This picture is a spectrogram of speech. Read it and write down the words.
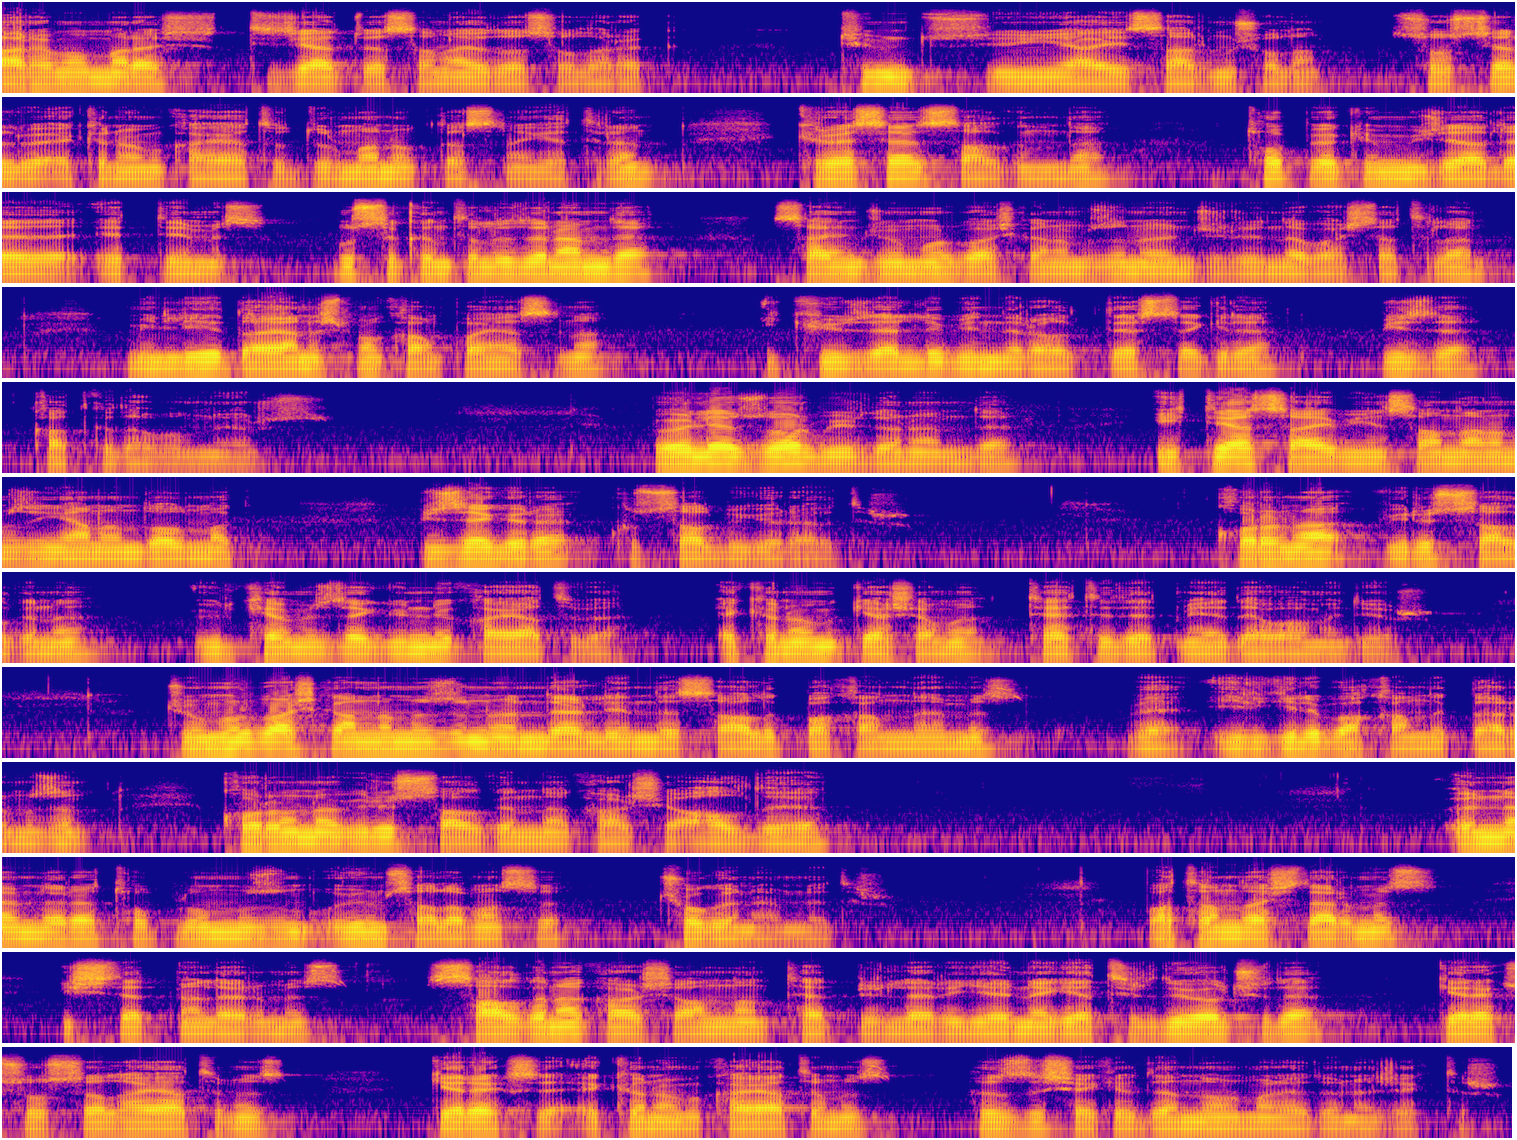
Kahramanmaraş Ticaret ve Sanayi Odası olarak tüm dünyayı sarmış olan sosyal ve ekonomik hayatı durma noktasına getiren küresel salgında topyekun mücadele ettiğimiz bu sıkıntılı dönemde Sayın Cumhurbaşkanımızın öncülüğünde başlatılan Milli Dayanışma Kampanyasına 250 bin liralık destek ile biz de katkıda bulunuyoruz. Böyle zor bir dönemde ihtiyaç sahibi insanlarımızın yanında olmak bize göre kutsal bir görevdir. Korona virüs salgını ülkemizde günlük hayatı ve ekonomik yaşamı tehdit etmeye devam ediyor. Cumhurbaşkanlığımızın önderliğinde Sağlık Bakanlığımız ve ilgili bakanlıklarımızın koronavirüs salgınına karşı aldığı önlemlere toplumumuzun uyum sağlaması çok önemlidir. Vatandaşlarımız, işletmelerimiz salgına karşı alınan tedbirleri yerine getirdiği ölçüde gerek sosyal hayatımız gerekse ekonomik hayatımız hızlı şekilde normale dönecektir.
